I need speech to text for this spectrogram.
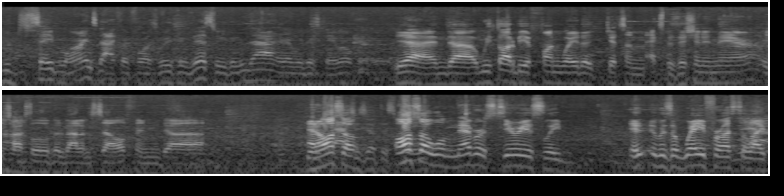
would save lines back and forth. What do you think this? What do you think that? And then we just came up with it. Yeah, and uh, we thought it'd be a fun way to get some exposition in there. He talks a little bit about himself, and uh, and also catches you at the speed. also we'll never seriously. It, it was a way for us to like,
